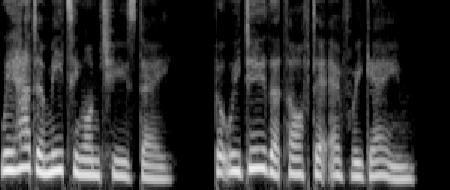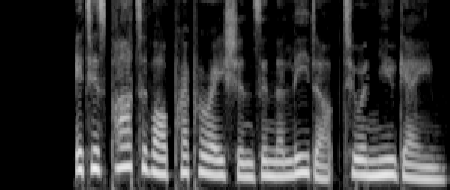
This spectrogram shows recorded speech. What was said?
We had a meeting on Tuesday, but we do that after every game. It is part of our preparations in the lead up to a new game.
